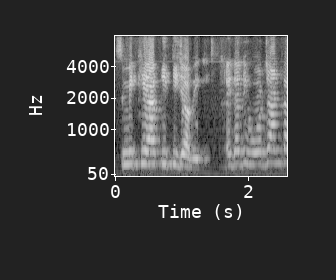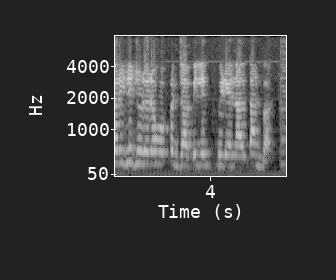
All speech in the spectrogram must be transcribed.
ਸਮੀਖਿਆ ਕੀਤੀ ਜਾਵੇਗੀ। ਇਦਾਂ ਦੀ ਹੋਰ ਜਾਣਕਾਰੀ ਲਈ ਜੁੜੇ ਰਹੋ ਪੰਜਾਬੀ ਲਿੰਕ ਮੀਡੀਆ ਨਾਲ। ਧੰਨਵਾਦ।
